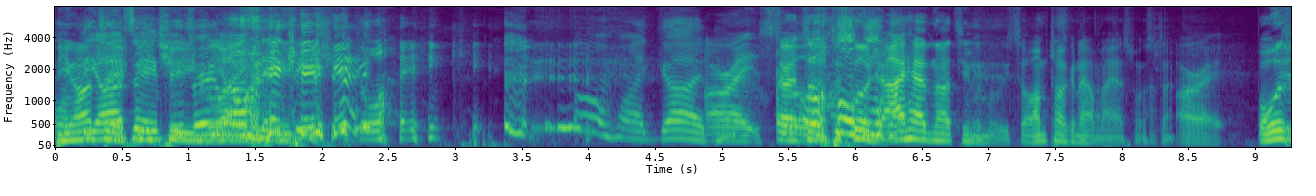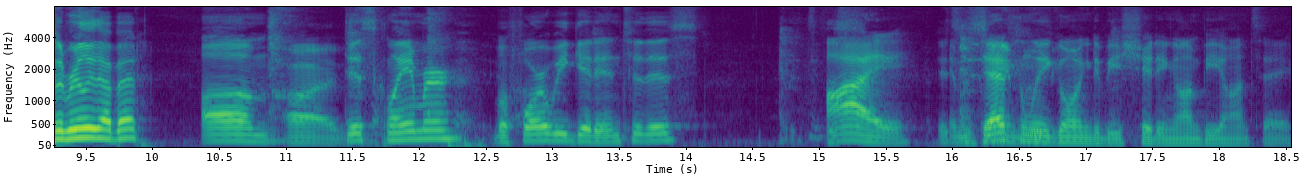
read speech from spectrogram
Beyonce, Beyonce featuring featuring Lion Lion King. King. featuring The Lion King. Oh my god. All right, so, All right, so disclosure, Oh I have not seen the movie, so I'm talking out my ass most of the time. all right. But was it really that bad? Um, Uh, disclaimer before we get into this, I am definitely movie. going to be shitting on Beyonce.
